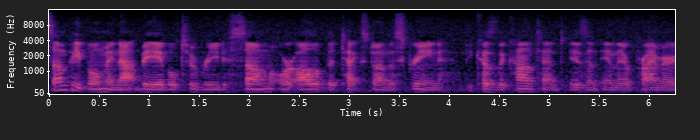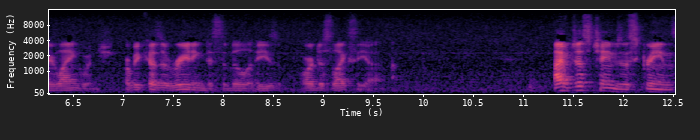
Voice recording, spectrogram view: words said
Some people may not be able to read some or all of the text on the screen because the content isn't in their primary language, or because of reading disabilities or dyslexia. I've just changed the screens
